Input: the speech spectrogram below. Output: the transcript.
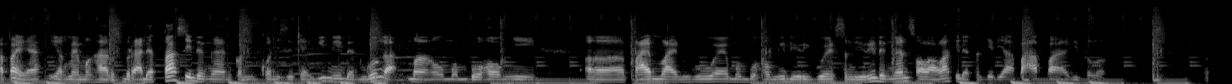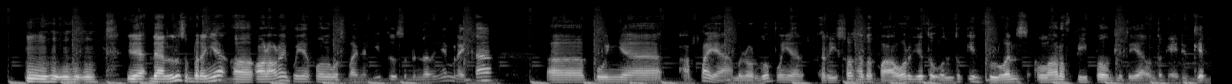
apa ya yang memang harus beradaptasi dengan kondisi kayak gini. Dan gue nggak mau membohongi uh, timeline gue membohongi diri gue sendiri dengan seolah-olah tidak terjadi apa-apa gitu loh. Ya dan lu sebenarnya uh, orang-orang yang punya followers banyak itu sebenarnya mereka uh, punya apa ya menurut gue punya resource atau power gitu untuk influence a lot of people gitu ya untuk educate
